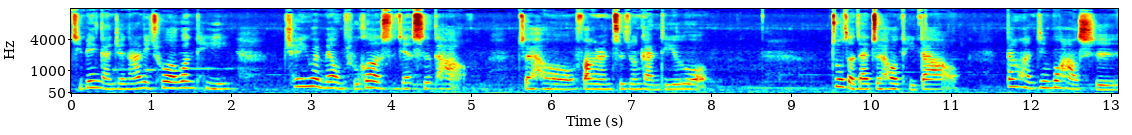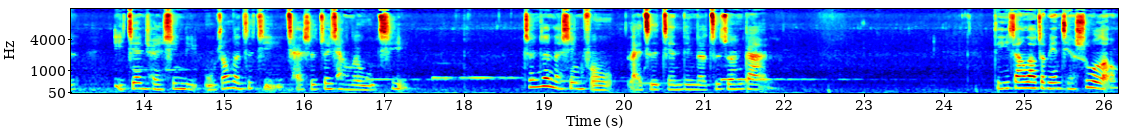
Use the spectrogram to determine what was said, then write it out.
即便感觉哪里出了问题，却因为没有足够的时间思考，最后放任自尊感低落。作者在最后提到，当环境不好时，以健全心理武装的自己才是最强的武器。真正的幸福来自坚定的自尊感。第一章到这边结束了。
